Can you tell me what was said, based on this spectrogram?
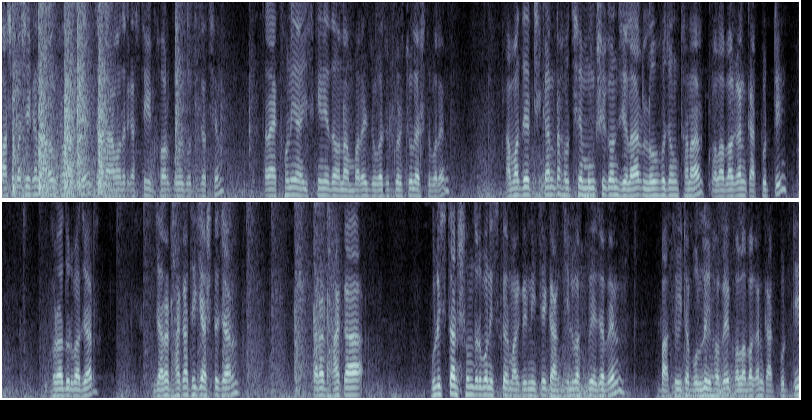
পাশাপাশি এখানে আরও ঘর আছে, যারা আমাদের কাছ থেকে ঘর ক্রয় করতে চাচ্ছেন, তারা এখনই স্ক্রিনে দেওয়া নাম্বারে যোগাযোগ করে চলে আসতে পারেন। আমাদের ঠিকানাটা হচ্ছে মুন্সিগঞ্জ জেলার লৌহজং থানার কলাবাগান, কাঠপুট্টি, ঘোড়াদুর বাজার। যারা ঢাকা থেকে আসতে চান, তারা ঢাকা গুলিস্তান সুন্দরবন স্কোয়ার মার্কেটের নিচে গাংচিল বাস পেয়ে যাবেন। বাসে ওইটা বললেই হবে, কলাবাগান কাঠপুট্টি,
